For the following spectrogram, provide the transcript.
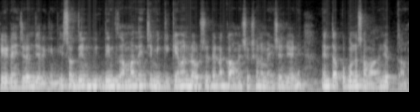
కేటాయించడం జరిగింది. సో దీనికి దీనికి సంబంధించి మీకు ఇంకేమైనా డౌట్స్ ఉంటే నాకు కామెంట్ సెక్షన్లో మెన్షన్ చేయండి. నేను తప్పకుండా సమాధానం చెప్తాను.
